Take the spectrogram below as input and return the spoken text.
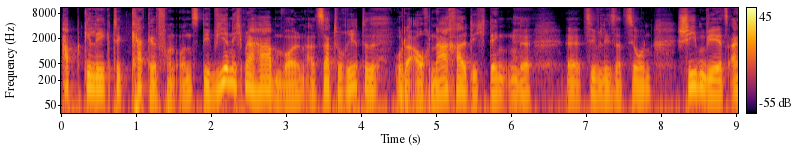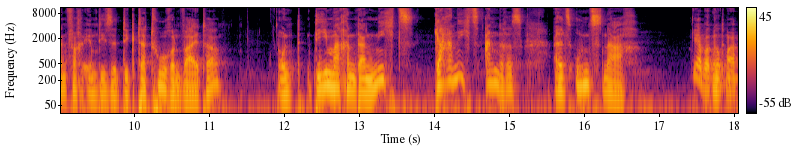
abgelegte Kacke von uns, die wir nicht mehr haben wollen als saturierte oder auch nachhaltig denkende äh, Zivilisation, schieben wir jetzt einfach in diese Diktaturen weiter. Und die machen dann nichts, gar nichts anderes als uns nach. Ja, aber guck mal.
